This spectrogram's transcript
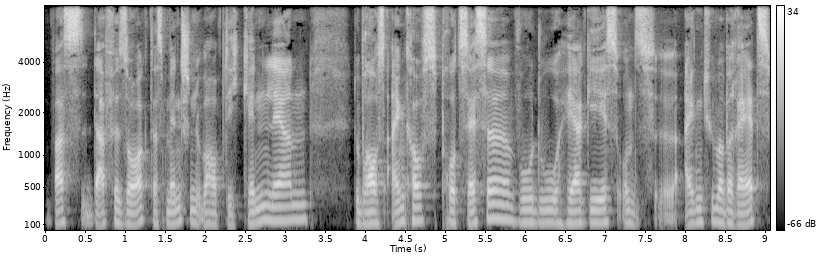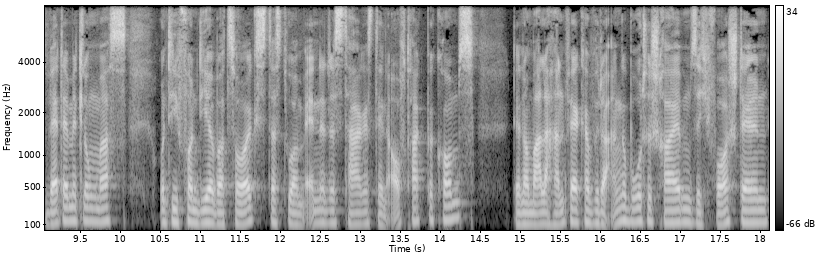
was dafür sorgt, dass Menschen überhaupt dich kennenlernen. Du brauchst Einkaufsprozesse, wo du hergehst und äh, Eigentümer berätst, Wertermittlungen machst und die von dir überzeugst, dass du am Ende des Tages den Auftrag bekommst. Der normale Handwerker würde Angebote schreiben, sich vorstellen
